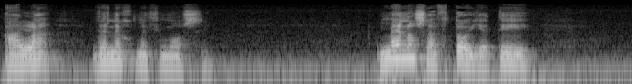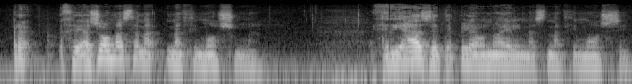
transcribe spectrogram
αλλά δεν έχουμε θυμώσει. Μένω σε αυτό γιατί χρειαζόμαστε να, να θυμώσουμε. Χρειάζεται πλέον ο Έλληνας να θυμώσει.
